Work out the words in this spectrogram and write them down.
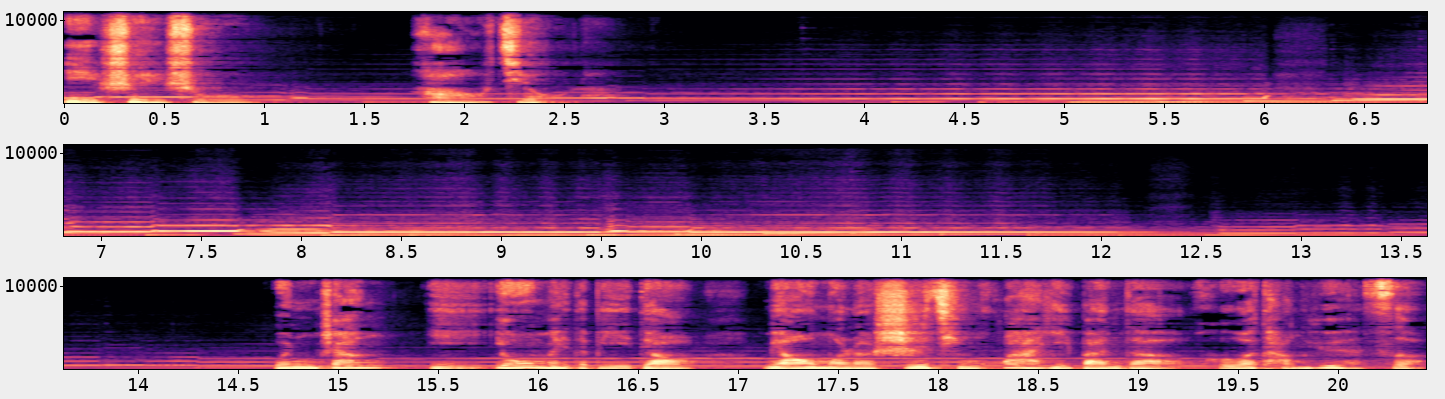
已睡熟好久了。文章以优美的笔调描摹了诗情画意般的荷塘月色，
